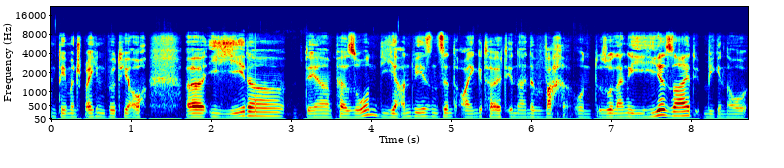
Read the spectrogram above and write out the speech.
Und dementsprechend wird hier auch äh, jeder der Personen, die hier anwesend sind, eingeteilt in eine Wache. Und solange ihr hier seid, wie genau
